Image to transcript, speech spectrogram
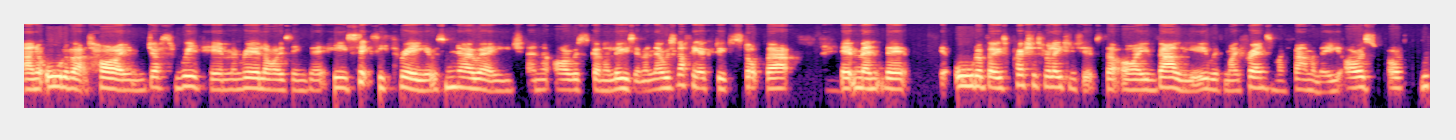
and all of that time just with him and realizing that he's 63. It was no age, and I was going to lose him, and there was nothing I could do to stop that. It meant that all of those precious relationships that I value with my friends and my family, I was, I was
